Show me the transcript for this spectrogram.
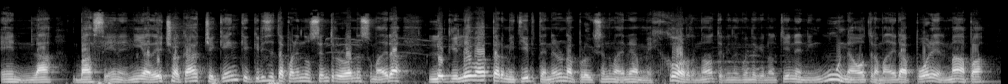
en la base enemiga. De hecho, acá chequen que Chris está poniendo un centro urbano en su madera, lo que le va a permitir tener una producción de madera mejor, ¿no? Teniendo en cuenta que no tiene ninguna otra madera por el mapa.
